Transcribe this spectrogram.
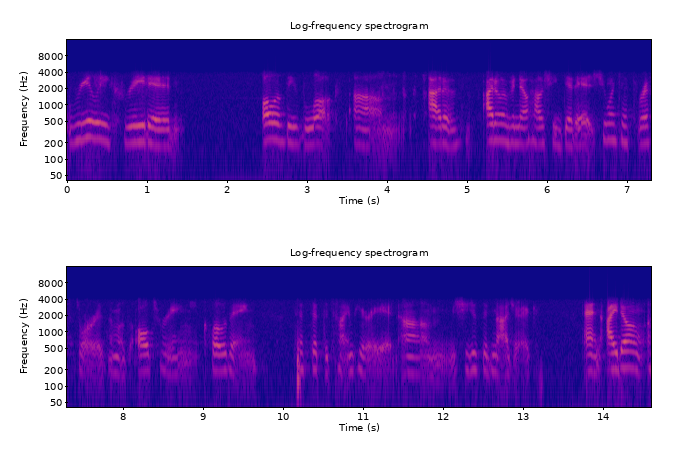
really created all of these looks um, out of I don't even know how she did it. She went to thrift stores and was altering clothing to fit the time period. Um, she just did magic, and I don't.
